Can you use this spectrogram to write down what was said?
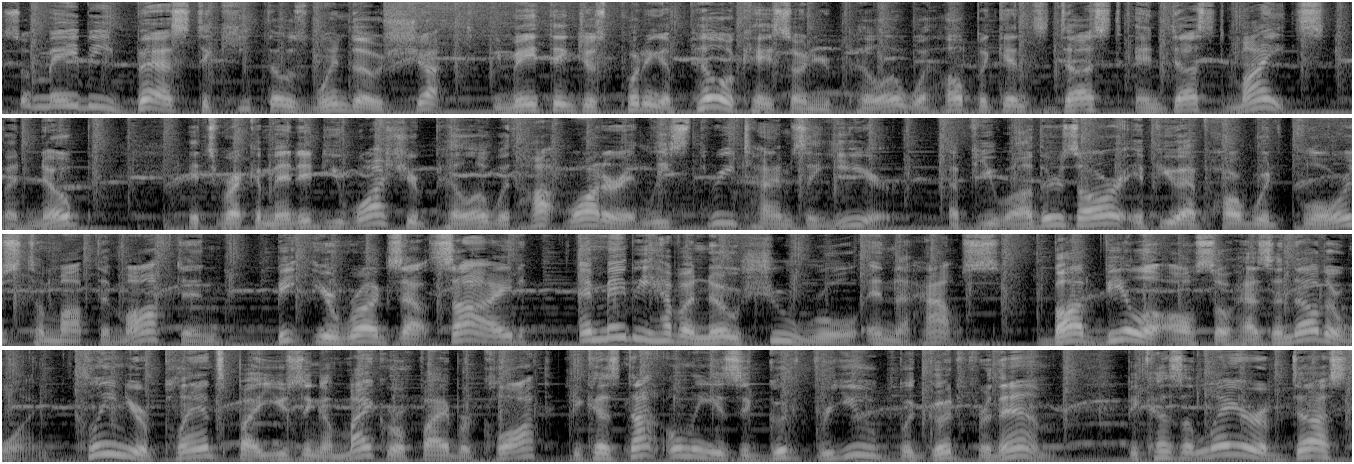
So maybe best to keep those windows shut. You may think just putting a pillowcase on your pillow will help against dust and dust mites, but nope. It's recommended you wash your pillow with hot water at least three times a year. A few others are if you have hardwood floors to mop them often, beat your rugs outside, and maybe have a no shoe rule in the house. Bob Vila also has another one. Clean your plants by using a microfiber cloth because not only is it good for you, but good for them because a layer of dust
